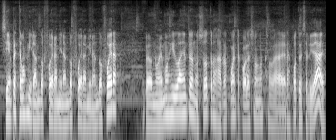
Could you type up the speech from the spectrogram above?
Siempre estamos mirando afuera, mirando afuera, mirando afuera, pero no hemos ido adentro de nosotros a darnos cuenta cuáles son nuestras verdaderas potencialidades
